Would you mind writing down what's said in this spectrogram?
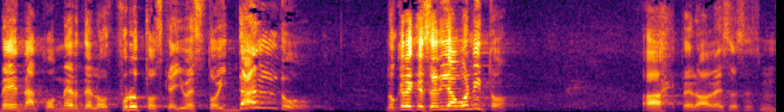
ven a comer de los frutos que yo estoy dando. ¿No cree que sería bonito? Ay, pero a veces es... Mm.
